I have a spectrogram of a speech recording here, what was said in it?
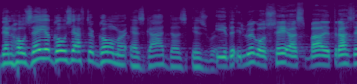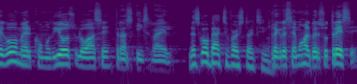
then Hosea goes after Gomer as God does Israel. y, de- y luego Oseas va detrás de Gomer como Dios lo hace tras Israel. Let's go back to verse 13. Regresemos al verso 13.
